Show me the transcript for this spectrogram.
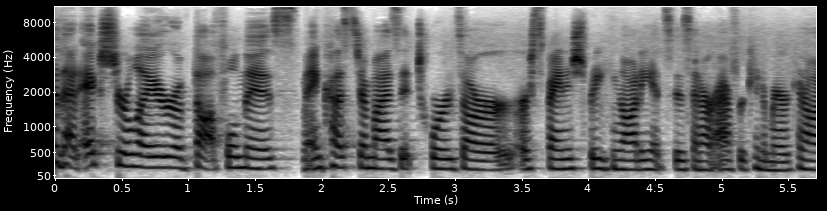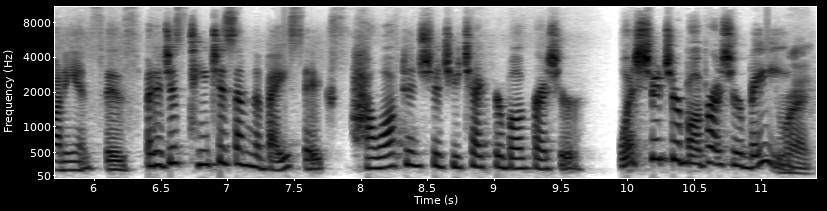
put that extra layer of thoughtfulness and customize it towards our, our Spanish speaking audiences and our African American audiences. But it just teaches them the basics. How often should you check your blood pressure? What should your blood pressure be? Right.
